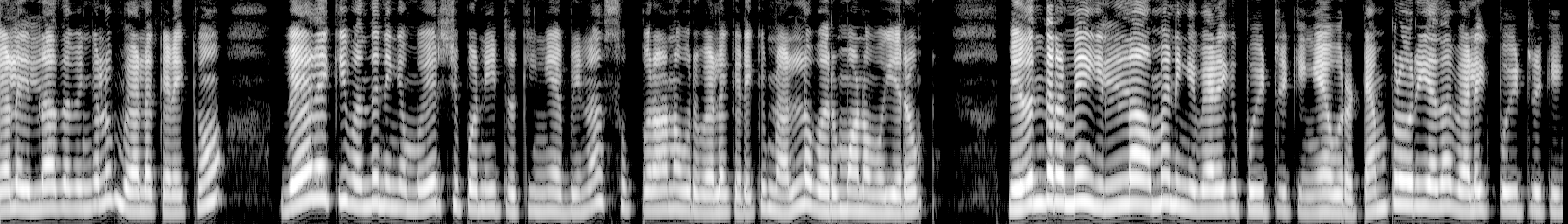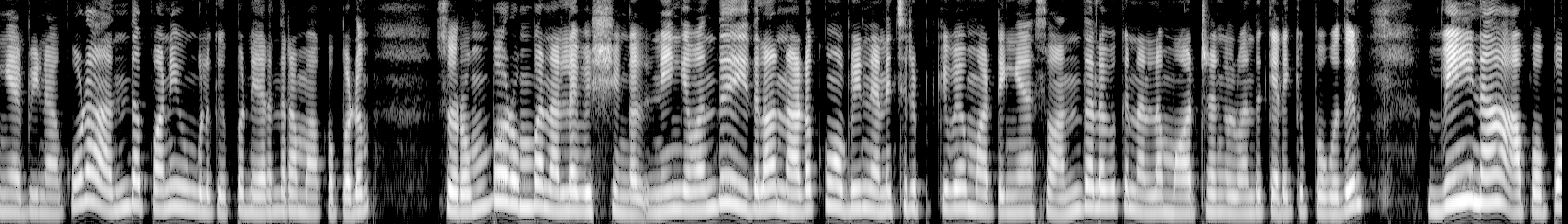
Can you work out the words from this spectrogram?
வேலை இல்லாதவங்களும் வேலை கிடைக்கும். வேலைக்கு வந்து நீங்கள் முயற்சி பண்ணிகிட்ருக்கீங்க இருக்கீங்க அப்படின்னா சூப்பரான ஒரு வேலை கிடைக்கும். நல்ல வருமானம் உயரும். நிரந்தரமே இல்லாமல் நீங்கள் வேலைக்கு போயிட்டுருக்கீங்க. ஒரு டெம்பரரியாக தான் வேலைக்கு போயிட்டுருக்கீங்க அப்படின்னா கூட அந்த பணி உங்களுக்கு இப்போ நிரந்தரமாக்கப்படும். ஸோ ரொம்ப ரொம்ப நல்ல விஷயங்கள். நீங்கள் வந்து இதெல்லாம் நடக்கும் அப்படின்னு நினச்சிருக்கவே மாட்டீங்க. ஸோ அந்த அளவுக்கு நல்ல மாற்றங்கள் வந்து கிடைக்க போகுது. வீணாக அப்பப்போ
